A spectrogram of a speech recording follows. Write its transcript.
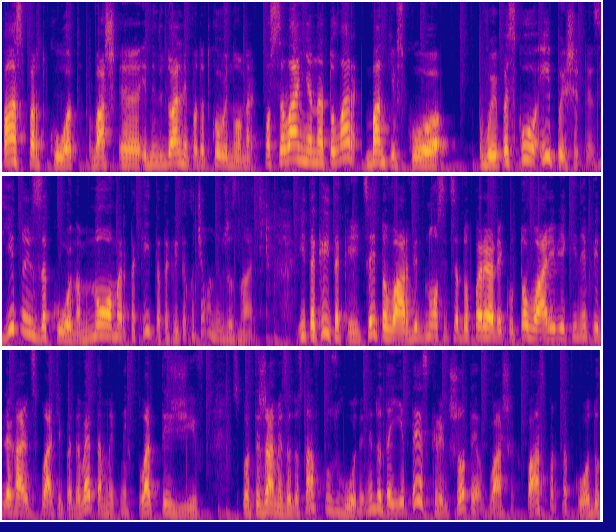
паспорт, код, ваш е, індивідуальний податковий номер, посилання на товар, банківську виписку і пишете згідно із законом, номер такий та такий, та хоча вони вже знають. І такий такий цей товар відноситься до переліку товарів, які не підлягають сплаті ПДВ та митних платежів з платежами за доставку згоди. Не додаєте скріншоти ваших паспорта, коду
